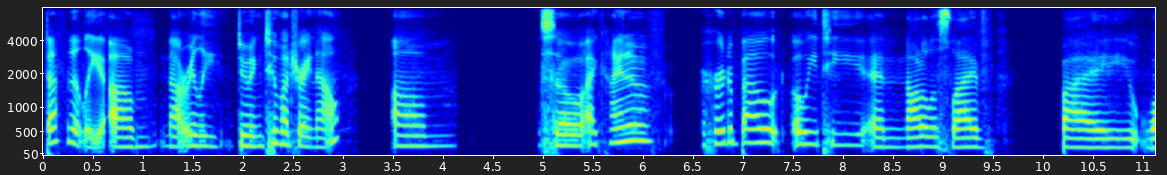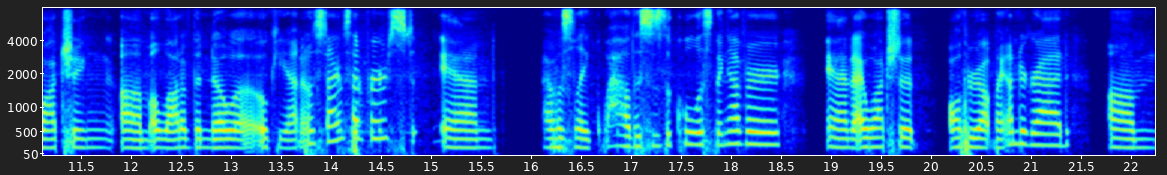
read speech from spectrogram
definitely. Um, not really doing too much right now. Um, so I kind of heard about OET and Nautilus Live by watching um, a lot of the NOAA Okeanos dives at first. And I was like, wow, this is the coolest thing ever. And I watched it all throughout my undergrad. Um,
